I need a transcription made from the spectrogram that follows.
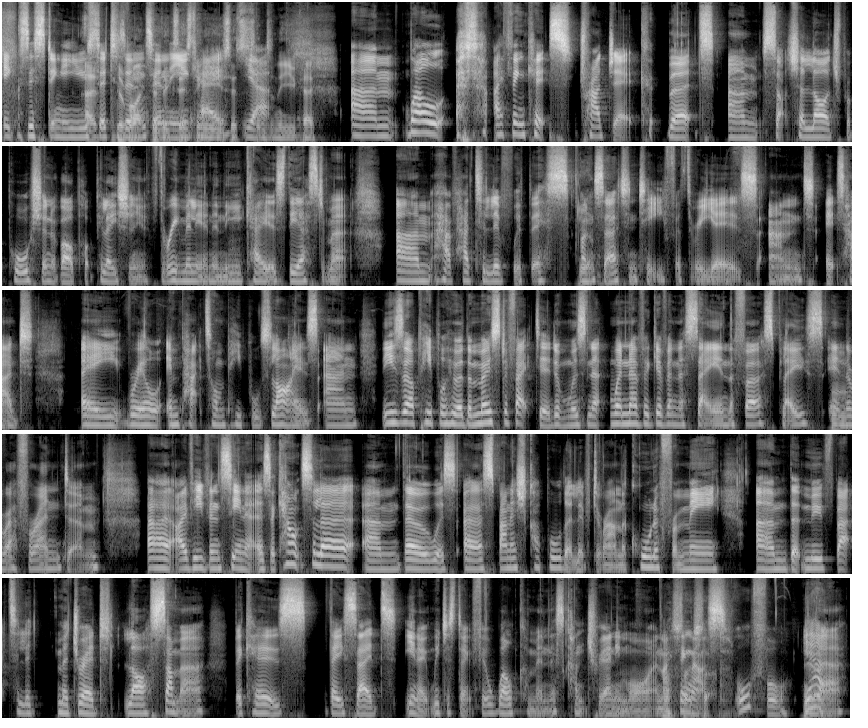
existing EU Uh, citizens of in the existing UK? EU citizens in the UK. Um, well, I think it's tragic that um, such a large proportion of our population, 3 million in the UK is the estimate, um, have had to live with this Yeah. uncertainty for three years. And it's had a real impact on people's lives. And these are people who are the most affected and was ne- were never given a say in the first place in the referendum. Uh, I've even seen it as a counsellor. Um, there was a Spanish couple that lived around the corner from me um, that moved back to Li- Madrid last summer because they said, you know, we just don't feel welcome in this country anymore. And That's I think so that's sad. awful. Yeah. yeah.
